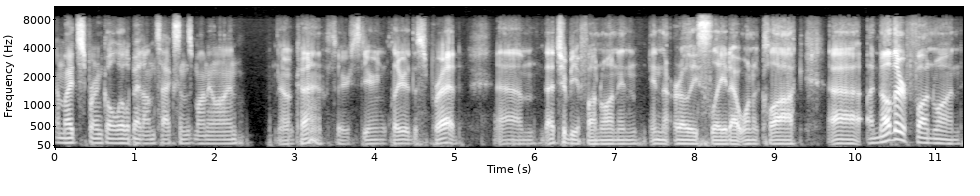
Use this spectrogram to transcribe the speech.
I might sprinkle a little bit on Texans money line. Okay, so you're steering clear of the spread. Um, that should be a fun one in in the early slate at one o'clock. Uh, another fun one.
